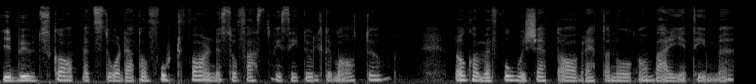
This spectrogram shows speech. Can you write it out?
I budskapet står det att de fortfarande står fast vid sitt ultimatum. De kommer fortsätta avrätta någon varje timme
